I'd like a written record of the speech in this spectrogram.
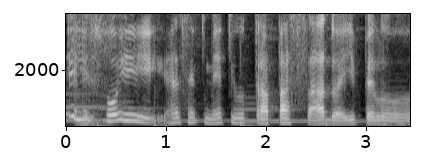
Ele foi recentemente ultrapassado aí pelo,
